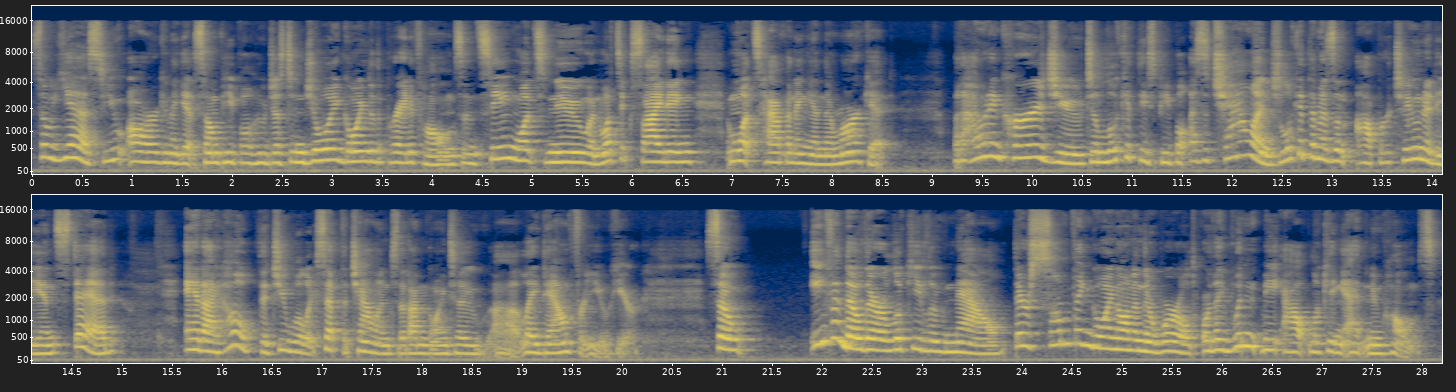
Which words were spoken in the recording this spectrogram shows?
So yes, you are going to get some people who just enjoy going to the Parade of Homes and seeing what's new and what's exciting and what's happening in their market. But I would encourage you to look at these people as a challenge. Look at them as an opportunity instead. And I hope that you will accept the challenge that I'm going to uh, lay down for you here. So even though they're a looky-loo now, there's something going on in their world or they wouldn't be out looking at new homes.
